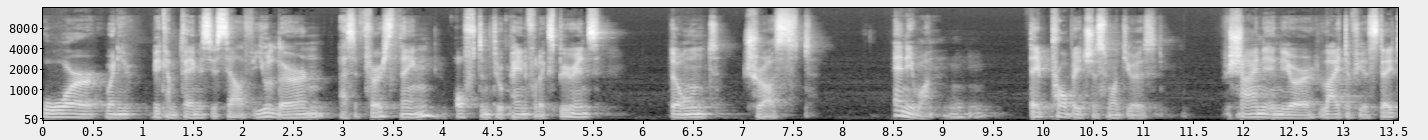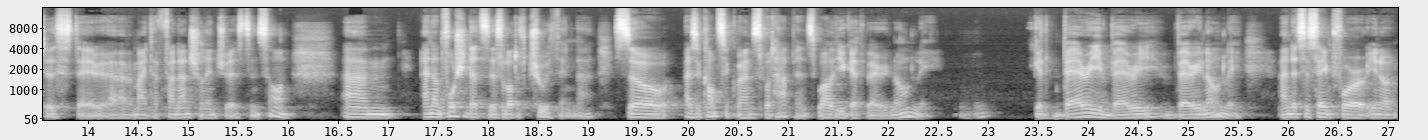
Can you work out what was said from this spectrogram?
or when you become famous yourself you learn as a first thing often through painful experience don't trust anyone. Mm-hmm. They probably just want you to shine in your light of your status. They uh, might have financial interests and so on. Um, and unfortunately, there's a lot of truth in that. So as a consequence, what happens? Well, you get very lonely. Mm-hmm. Get very, very, very lonely. And it's the same for, you know,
